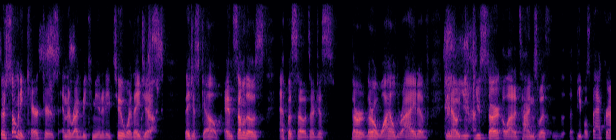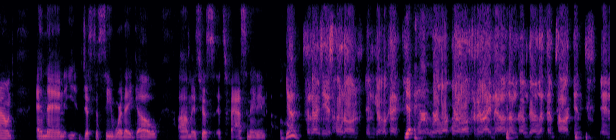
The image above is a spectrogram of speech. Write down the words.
there's so many characters in the rugby community too where they Oh my gosh. just they just go. And some of those episodes are just they're they're a wild ride of, you know, you you start a lot of times with the people's background and then just to see where they go um it's just it's fascinating Who yeah. Sometimes you just hold on and go, okay, yeah we're we're along, we're along for the ride now. I'm I'm gonna let them talk, and and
